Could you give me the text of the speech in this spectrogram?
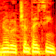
85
